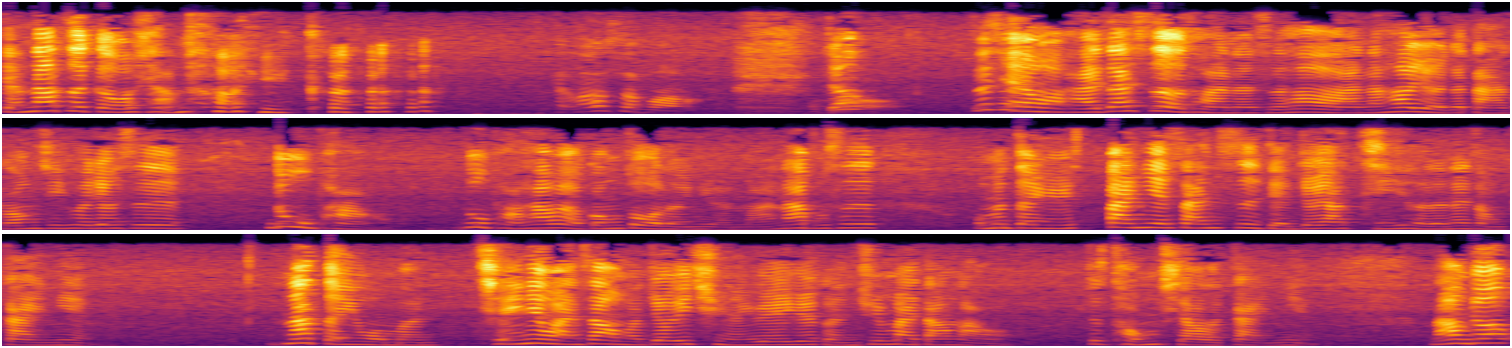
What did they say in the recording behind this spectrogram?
讲到这个，我想到一个。讲到什么？就之前我还在社团的时候啊，然后有一个打工机会，就是路跑，路跑它会有工作人员嘛，那不是我们等于半夜三四点就要集合的那种概念。那等于我们前一天晚上，我们就一群人约约，可能去麦当劳。就是通宵的概念，然后我们就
